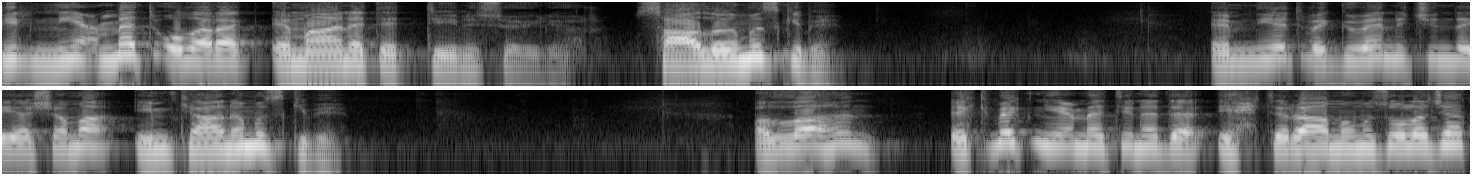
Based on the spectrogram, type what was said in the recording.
bir nimet olarak emanet ettiğini söylüyor. Sağlığımız gibi emniyet ve güven içinde yaşama imkanımız gibi. Allah'ın ekmek nimetine de ihtiramımız olacak.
